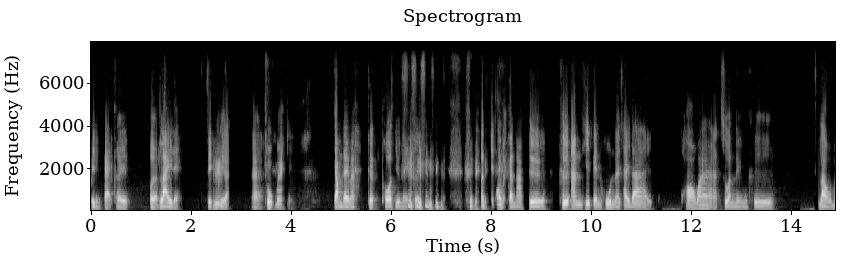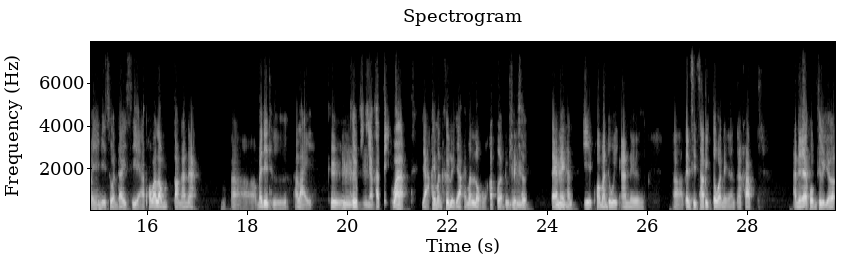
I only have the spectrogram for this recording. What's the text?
ปีหนึ่งแปดเคยเปิดไล่เลยสิบเดือนอ่าถูกไหม จำได้ไหมก็โพสต์อยู่ในเคยมันใช้ได้เหมือนกันนะ คือ คืออันที่เป็นหุ้นนะใช้ได้ เพราะว่าส่วนหนึ่งคือ เราไม่มีส่วนได้เสีย เพราะว่าเราตอนนั้นอะไม่ได้ถืออะไร คือคืออยากคติว่าอยากให้มันขึ้นหรืออยากให้มันลงก็เปิดดูเฉยๆแต่ในขณะที่พอมาดูอีกอันหนึ่งเป็นสินทรัพย์อีกตัวหนึ่งนะครับ อันนี้ผมถือเยอะ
